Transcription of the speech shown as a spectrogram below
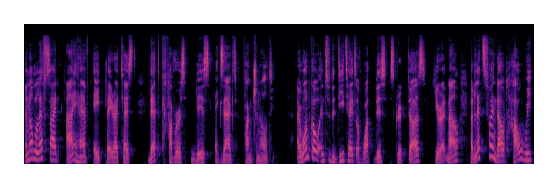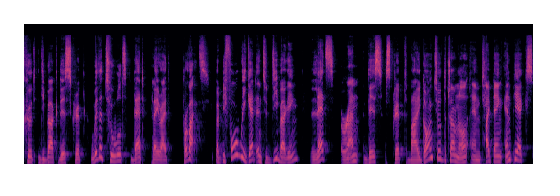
And on the left side, I have a playwright test that covers this exact functionality. I won't go into the details of what this script does here right now, but let's find out how we could debug this script with the tools that Playwright provides. But before we get into debugging, let's run this script by going to the terminal and typing npx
